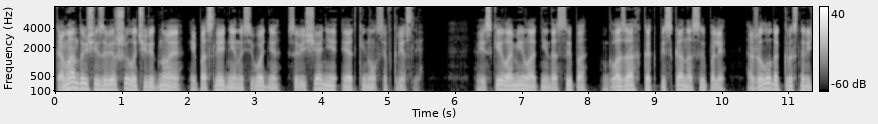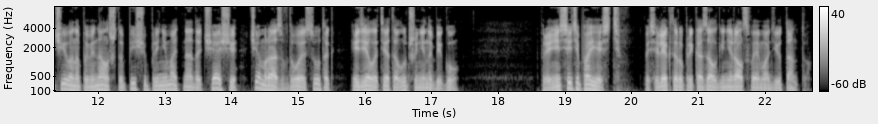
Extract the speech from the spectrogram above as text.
Командующий завершил очередное и последнее на сегодня совещание и откинулся в кресле. Виски ломило от недосыпа, в глазах как песка насыпали, а желудок красноречиво напоминал, что пищу принимать надо чаще, чем раз в двое суток, и делать это лучше не на бегу. «Принесите поесть», — по селектору приказал генерал своему адъютанту.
